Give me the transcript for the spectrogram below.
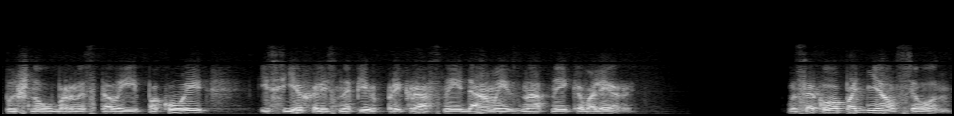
пышно убраны столы и покои, и съехались на пир прекрасные дамы и знатные кавалеры. Высоко поднялся он.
